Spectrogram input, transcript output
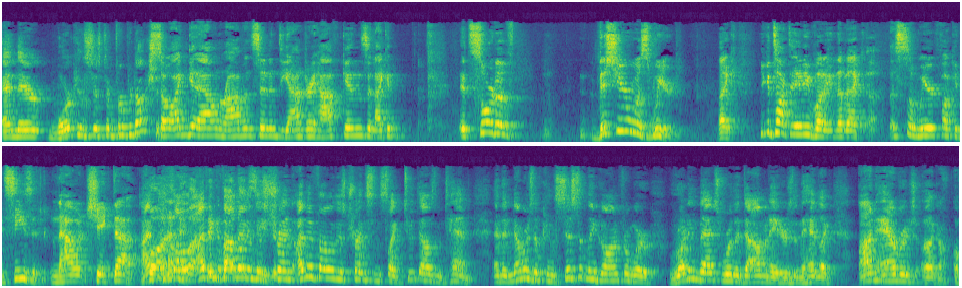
and they're more consistent for production. So I can get Allen Robinson and DeAndre Hopkins, and I could. It's sort of. This year was weird. Like, you can talk to anybody, and they'll be like, uh, this is a weird fucking season, and how it shaked out. I've But- been, follow- but I've think been about following this season. trend. I've been following this trend since like 2010, and the numbers have consistently gone from where running backs were the dominators, and they had like on average like a, a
